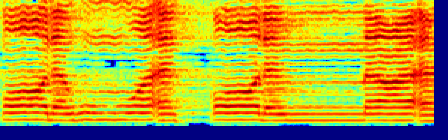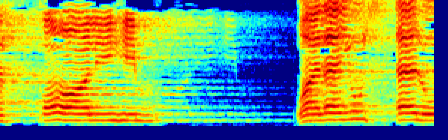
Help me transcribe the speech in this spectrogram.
أثقالهم وأثقالا مع أثقالهم وليسألن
